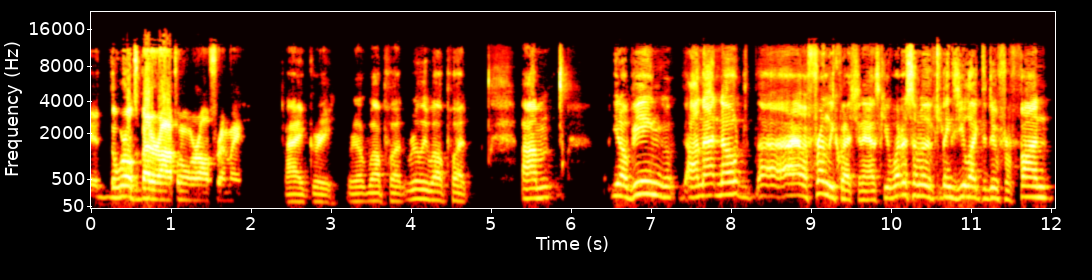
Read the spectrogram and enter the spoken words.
It, the world's better off when we're all friendly. I agree. Real well put. Really well put. Um, you know, being on that note, uh, I have a friendly question to ask you. What are some of the things you like to do for fun?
